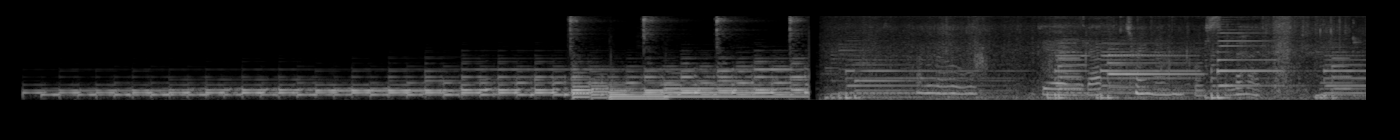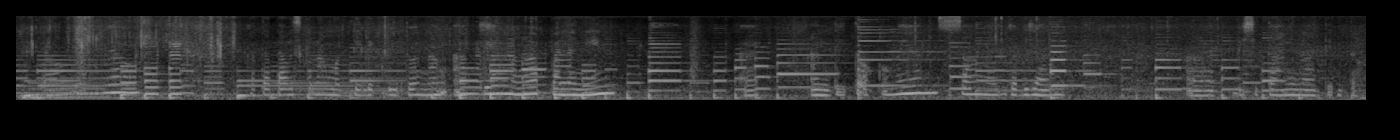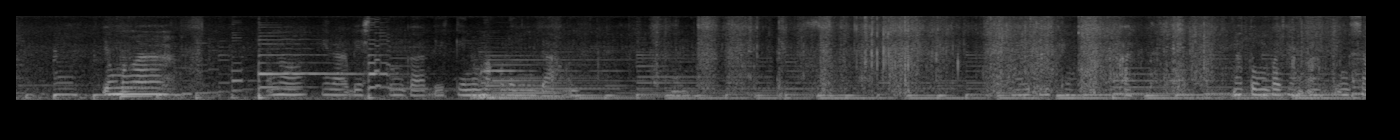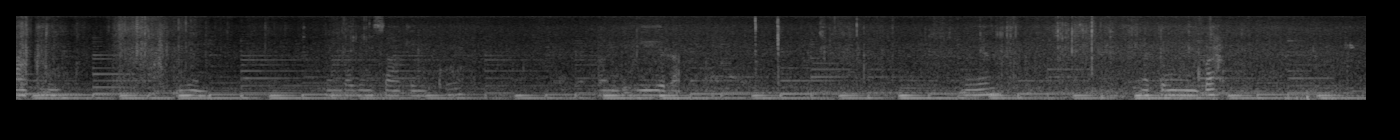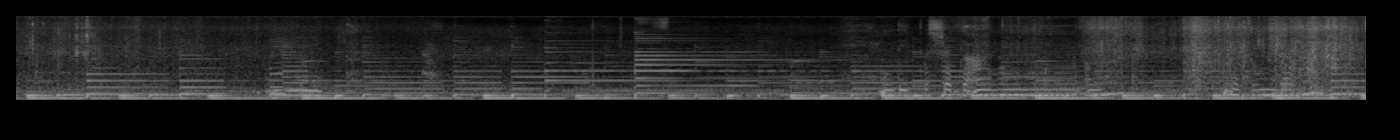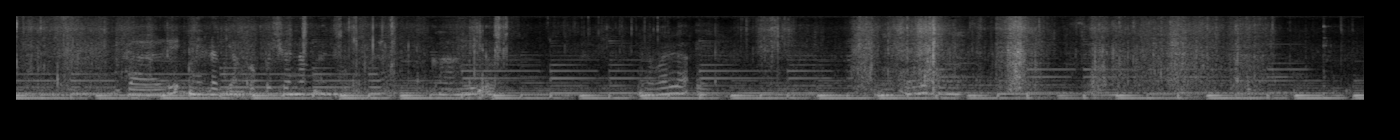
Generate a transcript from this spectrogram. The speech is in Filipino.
Hello. Good afternoon po sa lahat. Katatapos ko lang magdilig dito ng aking mga pananim. At andito ako ngayon sa may gabihan. At bisitahin natin to. Yung mga hinarvest kong gabi, kinuha ko lang yung dahon. Ay, dito. At natumba yung aking sakin. Ayan. Natumba yung sakin ko. Ang bihira. Ayan. Natumba. Ayan. Pa siya gaano ano, natumba. Bali, nilagyan ko pa siya ng ano, kahoy oh. Nawala eh. Talaga.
